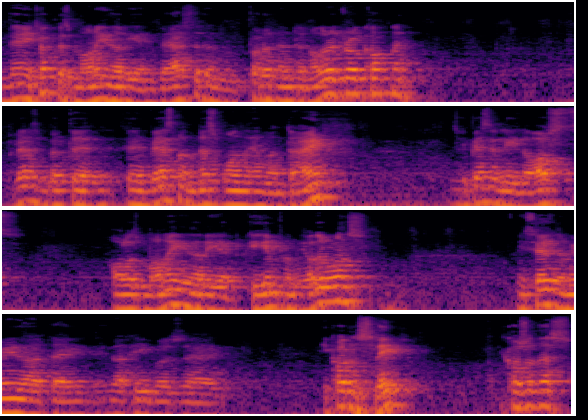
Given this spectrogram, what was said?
and then he took this money that he invested and put it into another drug company. But, but the, the investment in this one then went down, so he basically lost all his money that he had gained from the other ones. He said to me that uh, that he was uh, he couldn't sleep because of this.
